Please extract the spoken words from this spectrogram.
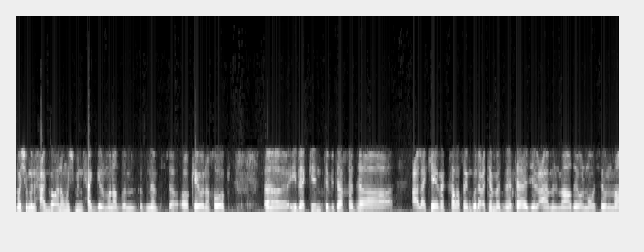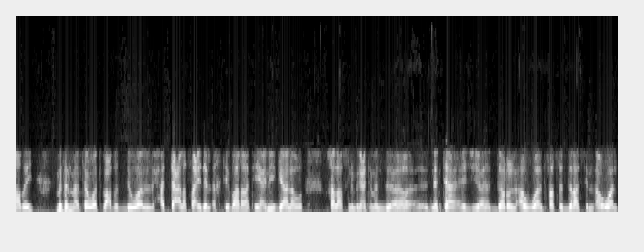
مش من حقه ولا مش من حق المنظم بنفسه. okay وأنا أخوك. آه إذا كنت بتاخذها على كيفك خلاص نقول اعتمد نتائج العام الماضي والموسم الماضي مثل ما سوت بعض الدول حتى على صعيد الاختبارات يعني قالوا خلاص نبي نعتمد آه، نتائج الدور الأول الفصل الدراسي الأول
